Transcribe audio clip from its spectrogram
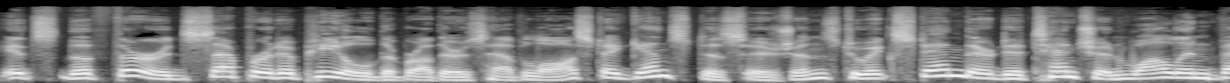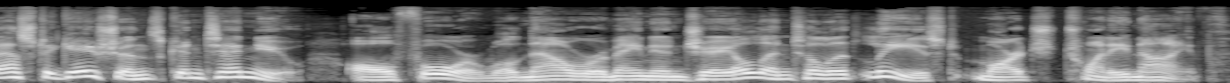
It's the third separate appeal the brothers have lost against decisions to extend their detention while investigations continue. All four will now remain in jail until at least March 29th.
